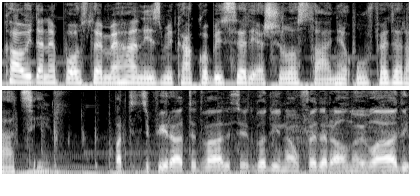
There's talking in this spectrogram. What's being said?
kao i da ne postoje mehanizmi kako bi se riješilo stanje u Federaciji. Participirate 20 godina u federalnoj vladi,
